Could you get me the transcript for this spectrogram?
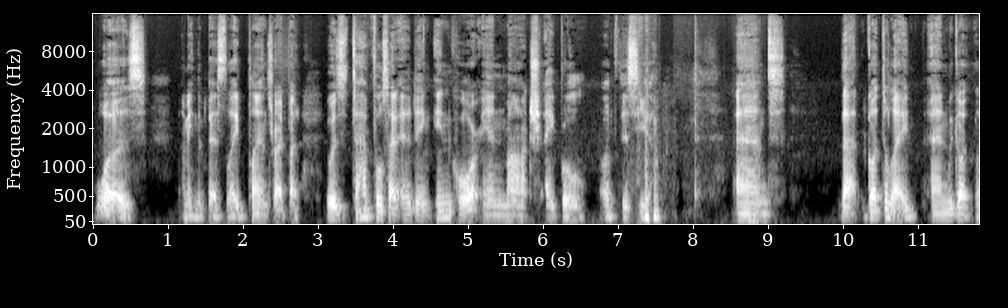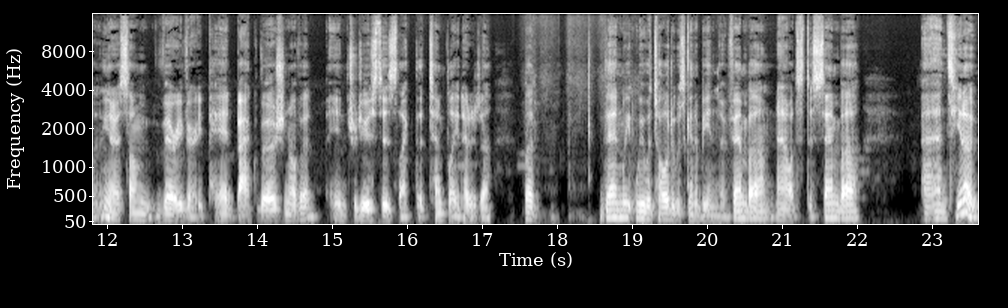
was, I mean, the best laid plans, right? But it was to have full site editing in core in March, April of this year. and that got delayed and we got you know some very very pared back version of it introduced as like the template editor but then we, we were told it was going to be in november now it's december and, you know,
